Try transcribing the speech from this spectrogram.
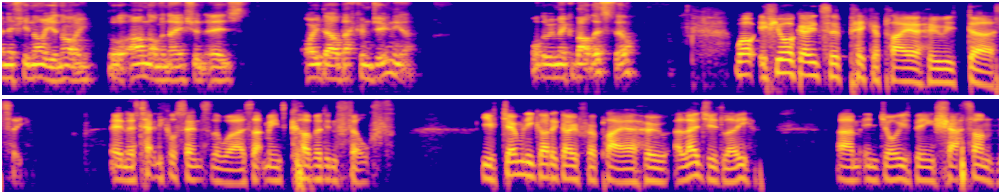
and if you know, you know. But our nomination is Odell Beckham Jr. What do we make about this, Phil? Well, if you're going to pick a player who is dirty, in the technical sense of the words, that means covered in filth. You've generally got to go for a player who allegedly um, enjoys being shat on.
